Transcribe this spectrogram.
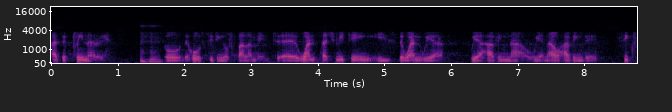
as a plenary. So the whole sitting of Parliament. Uh, one such meeting is the one we are we are having now. We are now having the sixth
